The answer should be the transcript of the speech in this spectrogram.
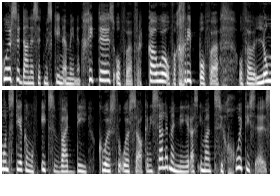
koors het, dan is dit miskien 'n meningitis of 'n verkoue of 'n griep of 'n of 'n longontsteking of iets wat die koors veroorsaak. In dieselfde manier as iemand psigoties is,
